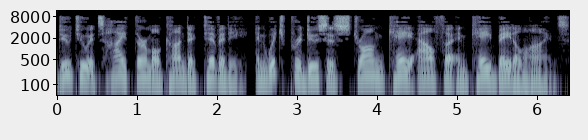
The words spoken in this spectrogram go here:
due to its high thermal conductivity, and which produces strong K-alpha and K-beta lines.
